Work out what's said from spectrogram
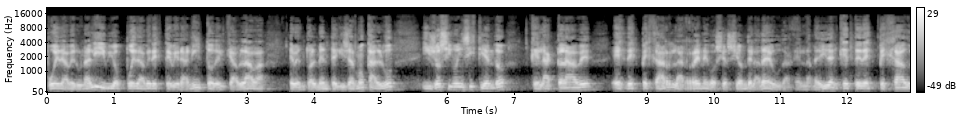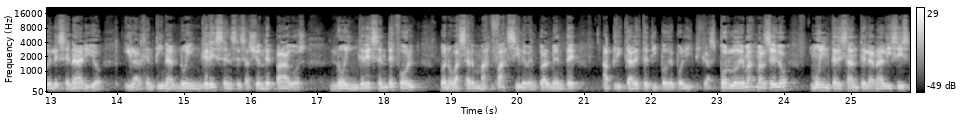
puede haber un alivio, puede haber este veranito del que hablaba eventualmente Guillermo Calvo, y yo sigo insistiendo que la clave es despejar la renegociación de la deuda. En la medida en que esté despejado el escenario y la Argentina no ingrese en cesación de pagos, no ingrese en default, bueno, va a ser más fácil eventualmente aplicar este tipo de políticas. Por lo demás, Marcelo, muy interesante el análisis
